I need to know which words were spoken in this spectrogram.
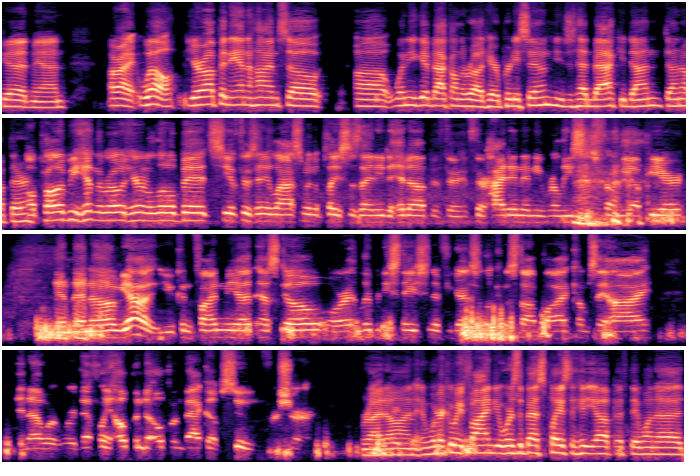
good man. All right. Well, you're up in Anaheim, so uh, when you get back on the road here? Pretty soon? You just heading back? You done? Done up there? I'll probably be hitting the road here in a little bit. See if there's any last minute places I need to hit up. If they're if they're hiding any releases from me up here, and then um, yeah, you can find me at Esco or at Liberty Station if you guys are looking to stop by. Come say hi, and uh, we're we're definitely hoping to open back up soon for sure. Right on. And where can we find you? Where's the best place to hit you up if they want to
